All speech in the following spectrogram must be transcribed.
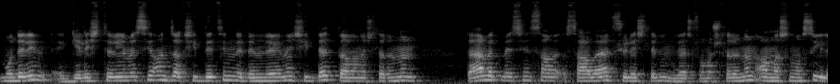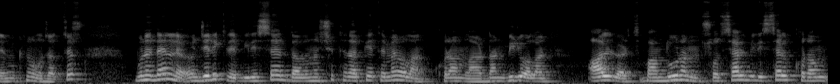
modelin geliştirilmesi ancak şiddetin nedenlerinin şiddet davranışlarının devam etmesini sağlayan süreçlerin ve sonuçlarının anlaşılması ile mümkün olacaktır. Bu nedenle öncelikle bilişsel davranışçı terapiye temel olan kuramlardan biri olan Albert Bandura'nın sosyal bilişsel kuram,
